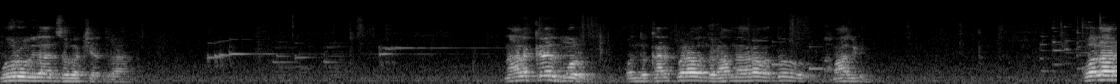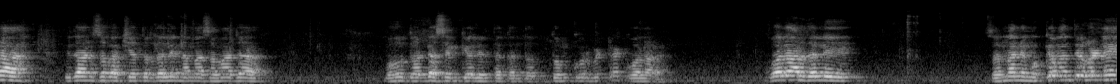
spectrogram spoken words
ಮೂರು ವಿಧಾನಸಭಾ ಕ್ಷೇತ್ರ. ನಾಲ್ಕರಲ್ಲಿ ಮೂರು. ಒಂದು ಕನಕಪುರ, ಒಂದು ರಾಮನಗರ, ಒಂದು ಮಾಗಡಿ. ಕೋಲಾರ ವಿಧಾನಸಭಾ ಕ್ಷೇತ್ರದಲ್ಲಿ ನಮ್ಮ ಸಮಾಜ ಬಹು ದೊಡ್ಡ ಸಂಖ್ಯೆಯಲ್ಲಿ ಇರ್ತಕ್ಕಂಥದ್ದು ತುಮಕೂರು ಬಿಟ್ರೆ ಕೋಲಾರ. ಕೋಲಾರದಲ್ಲಿ ಸನ್ಮಾನ್ಯ ಮುಖ್ಯಮಂತ್ರಿಗಳನ್ನೇ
